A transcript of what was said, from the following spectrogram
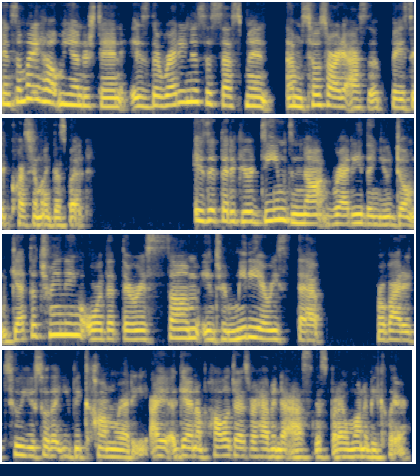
can somebody help me understand? Is the readiness assessment, I'm so sorry to ask a basic question like this, but is it that if you're deemed not ready, then you don't get the training, or that there is some intermediary step provided to you so that you become ready? I again apologize for having to ask this, but I want to be clear.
